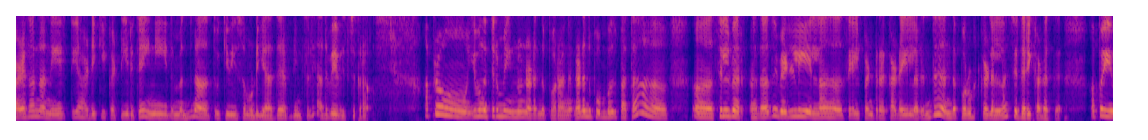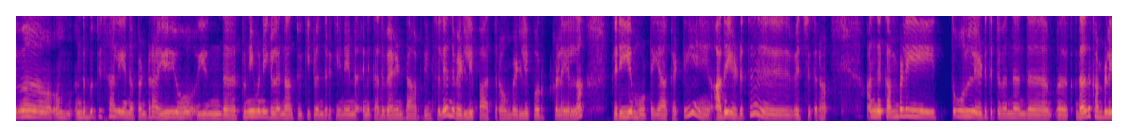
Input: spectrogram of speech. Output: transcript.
அழகாக நான் நேர்த்தியாக அடுக்கி கட்டியிருக்கேன். இனி இதை வந்து நான் தூக்கி வீச முடியாது அப்படின்னு சொல்லி அதுவே வச்சுக்கிறான். அப்புறம் இவங்க திரும்ப இன்னும் நடந்து போகிறாங்க நடந்து போகும்போது பார்த்தா சில்வர் அதாவது வெள்ளி எல்லாம் சேல் பண்ணுற கடையிலேருந்து அந்த பொருட்கள் எல்லாம் சிதறி கிடக்கு. அப்போ இவன் அந்த புத்திசாலி என்ன பண்ணுறா ஐயோ இந்த துணிமணிகளை நான் தூக்கிட்டு வந்திருக்கேனே எனக்கு அது வேண்டாம் அப்படின்னு சொல்லி அந்த வெள்ளி பாத்திரம் வெள்ளி பொருட்களை எல்லாம் பெரிய மூட்டையாக கட்டி அதை எடுத்து வச்சுக்கிறான். அந்த கம்பளி தோல் எடுத்துகிட்டு வந்த அந்த அதாவது கம்பளி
